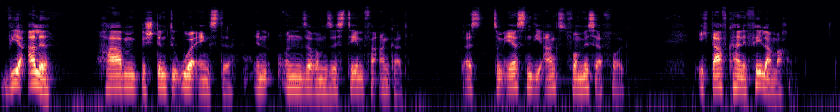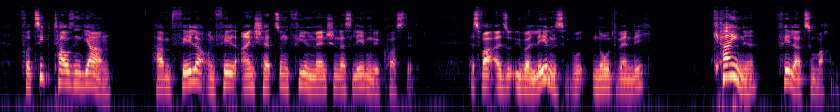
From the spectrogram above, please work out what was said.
Wir alle haben bestimmte Urängste in unserem System verankert. Da ist zum ersten die Angst vor Misserfolg. Ich darf keine Fehler machen. Vor zigtausend Jahren haben Fehler und Fehleinschätzungen vielen Menschen das Leben gekostet. Es war also überlebensnotwendig, keine Fehler zu machen.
